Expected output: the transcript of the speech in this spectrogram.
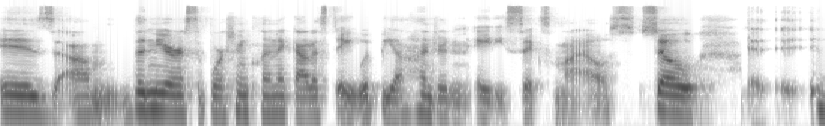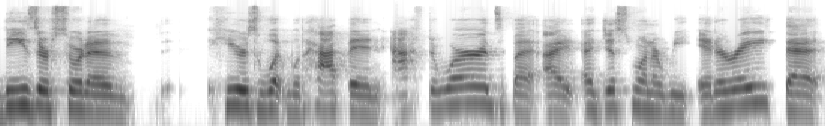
is um, the nearest abortion clinic out of state would be 186 miles. So uh, these are sort of here's what would happen afterwards. But I, I just want to reiterate that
